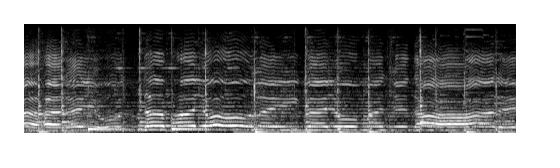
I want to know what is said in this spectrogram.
કહર યુદ્ધ ભયો લઈ ગયો મજદારે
